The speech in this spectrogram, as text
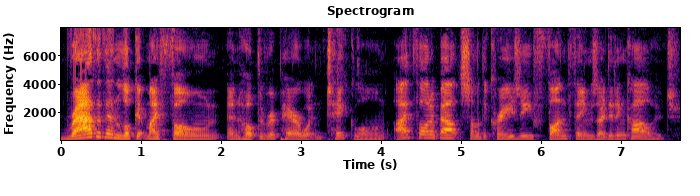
Rather than look at my phone and hope the repair wouldn't take long, I thought about some of the crazy, fun things I did in college.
